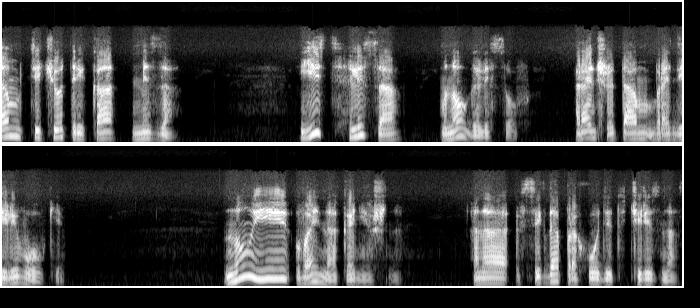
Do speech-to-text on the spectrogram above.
Там течет река Меза. Есть леса, много лесов. Раньше там бродили волки. Ну и война, конечно. Она всегда проходит через нас.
